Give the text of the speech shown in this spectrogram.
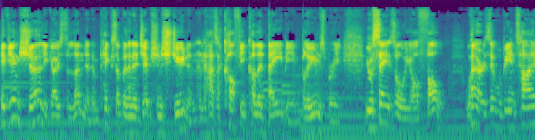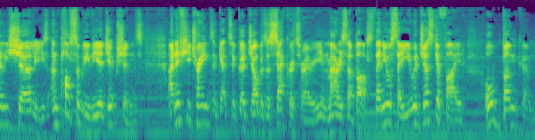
If young Shirley goes to London and picks up with an Egyptian student and has a coffee coloured baby in Bloomsbury, you'll say it's all your fault. Whereas it will be entirely Shirley's and possibly the Egyptians. And if she trains and gets a good job as a secretary and marries her boss, then you'll say you were justified. All bunkum.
